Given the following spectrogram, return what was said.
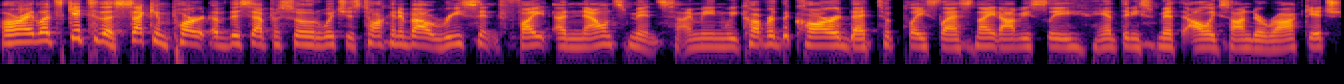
All right, let's get to the second part of this episode, which is talking about recent fight announcements. I mean, we covered the card that took place last night, obviously, Anthony Smith, Alexander Rakic.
